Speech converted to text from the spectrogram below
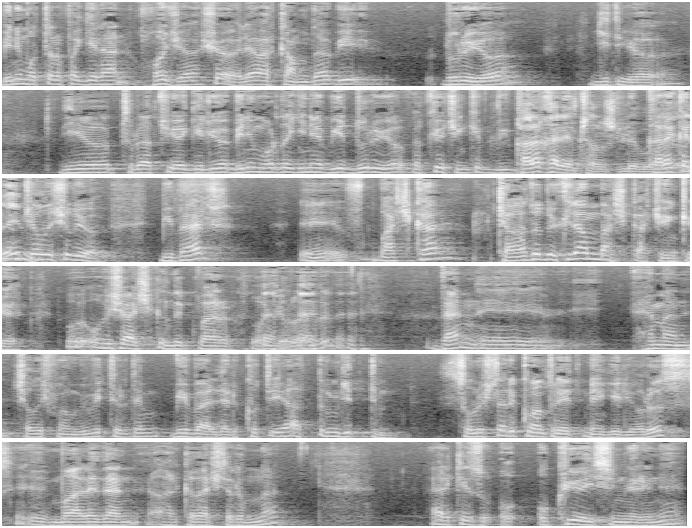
Benim o tarafa gelen hoca şöyle arkamda bir duruyor, gidiyor. Gidiyor, tur atıyor, geliyor. Benim orada yine bir duruyor. Bakıyor çünkü bir, Kara kalem çalışılıyor bu kara arada, kalem değil mi? çalışılıyor. Biber e, başka, kağıda dökülen başka çünkü. O, o şaşkınlık var hocalarda. ben e, hemen çalışmamı bitirdim. Biberleri kutuya attım gittim. Sonuçları kontrol etmeye geliyoruz. E, mahalleden arkadaşlarımla. Herkes o- okuyor isimlerini.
